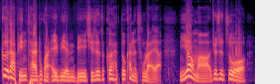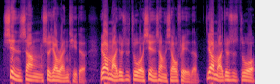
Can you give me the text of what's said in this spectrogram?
各大平台不管 A、B、M、B，其实都看都看得出来呀。你要么就是做线上社交软体的，要么就是做线上消费的，要么就是做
